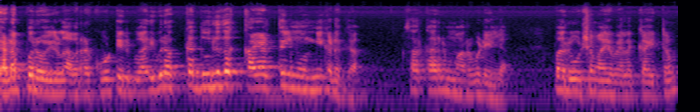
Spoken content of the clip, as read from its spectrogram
കിടപ്പ് രോഗികൾ അവരുടെ കൂട്ടിരിപ്പുകാർ ഇവരൊക്കെ ദുരിത കയത്തിൽ മുങ്ങിക്കിടക്കുക. സർക്കാരിന് മറുപടിയില്ല രൂക്ഷമായ വിലക്കയറ്റം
